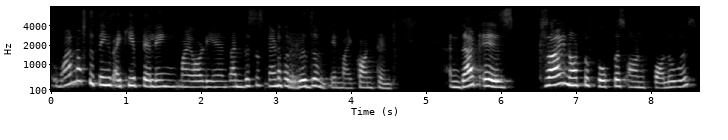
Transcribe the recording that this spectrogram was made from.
one of the things I keep telling my audience, and this is kind of a rhythm in my content, and that is try not to focus on followers.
